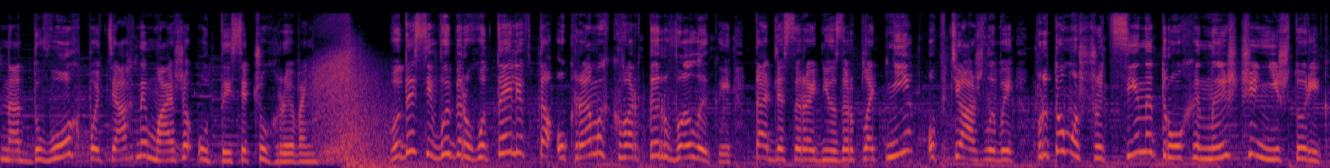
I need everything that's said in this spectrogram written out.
на двох потягне майже у тисячу гривень. В Одесі вибір готелів та окремих квартир великий, та для середньої зарплатні обтяжливий. При тому, що ціни трохи нижчі ніж торік.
